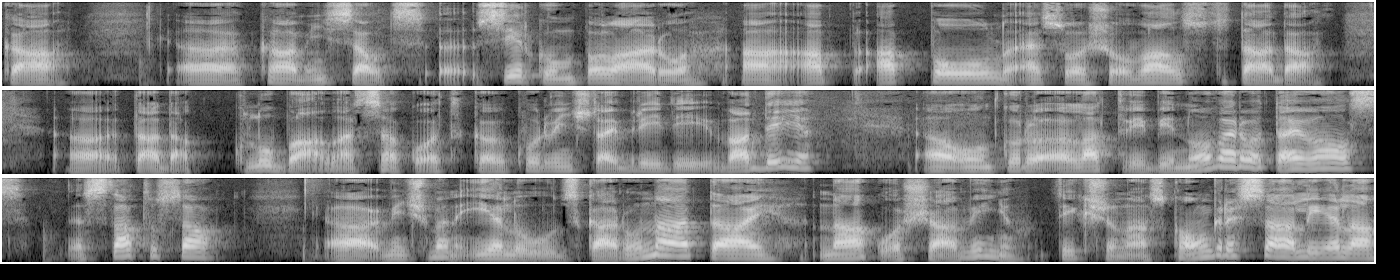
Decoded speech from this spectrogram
kā kā viņi sauc, cirkumpolāro ap, ap esošo valstu tādā tādā klubā, sakot, ka, kur viņš tajā brīdī vadīja, un kur Latvija bija novērotāja valsts statusā. Viņš man ielūdza kā runātāju nākošā viņu tikšanās kongresā lielā,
